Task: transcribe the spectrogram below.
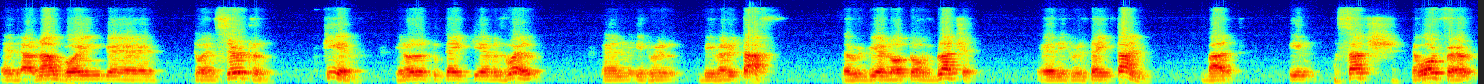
they are now going uh, to encircle Kiev in order to take Kiev as well, and it will be very tough. There will be a lot of bloodshed, and it will take time. But in such a warfare,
